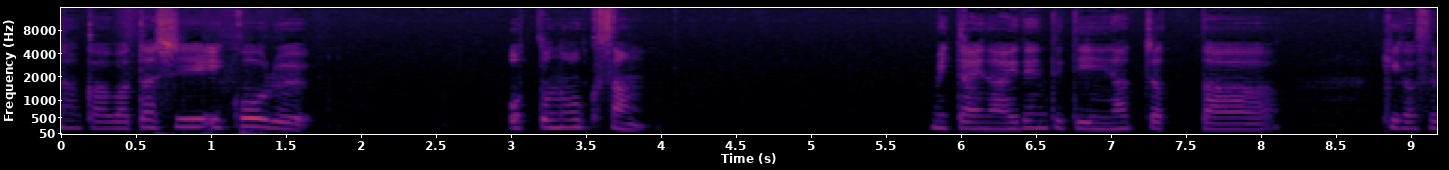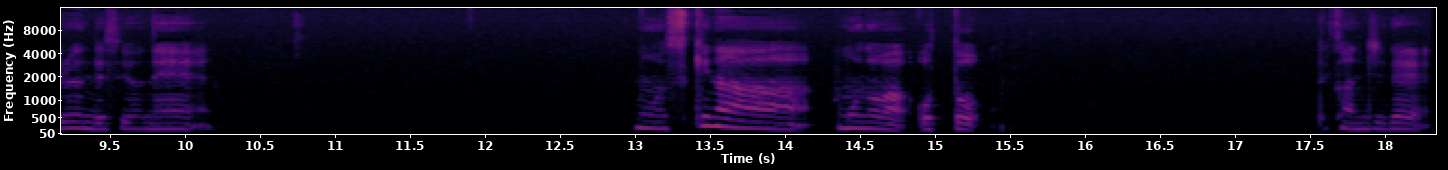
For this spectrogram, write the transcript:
なんか私イコール夫の奥さんみたいなアイデンティティになっちゃった気がするんですよね。もう好きなものは夫って感じで。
